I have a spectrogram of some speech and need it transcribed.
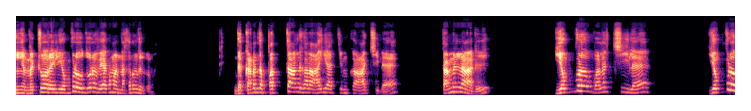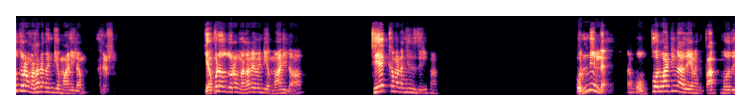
நீங்க மெட்ரோ ரயில் எவ்வளவு தூரம் வேகமா நகர்ந்துருக்கணும்? இந்த கடந்த பத்தாண்டு கால அஇஅதிமுக ஆட்சியில தமிழ்நாடு எவ்வளவு வளர்ச்சியில எவ்வளவு தூரம் வளர வேண்டிய மாநிலம்? எவ்வளவு தூரம் வளர வேண்டிய மாநிலம்? தேக்கம் அடைஞ்சது தெரியுமா? ஒண்ணு இல்ல. நான் ஒவ்வொரு வாட்டி நான் அதை எனக்கு பார்க்கும்போது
